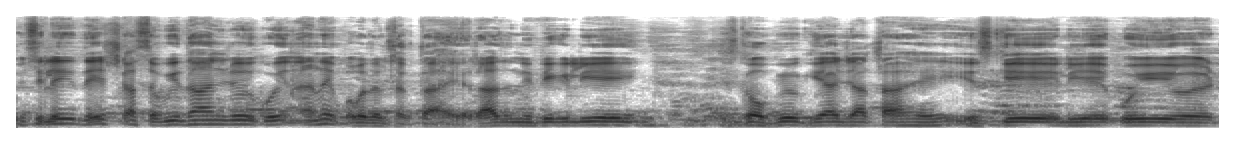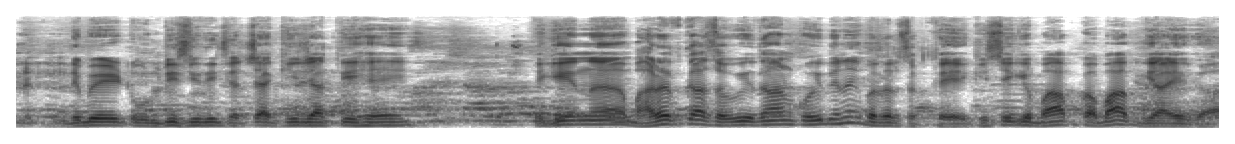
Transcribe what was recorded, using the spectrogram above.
इसलिए देश का संविधान जो कोई ना नहीं बदल सकता है। राजनीति के लिए इसका उपयोग किया जाता है। इसके लिए कोई डिबेट उल्टी सीधी चर्चा की जाती है। लेकिन भारत का संविधान कोई भी नहीं बदल सकते। किसी के बाप का बाप भी आएगा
